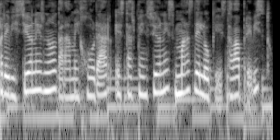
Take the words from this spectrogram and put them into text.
previsiones ¿no? para mejorar estas pensiones más de lo que estaba previsto.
